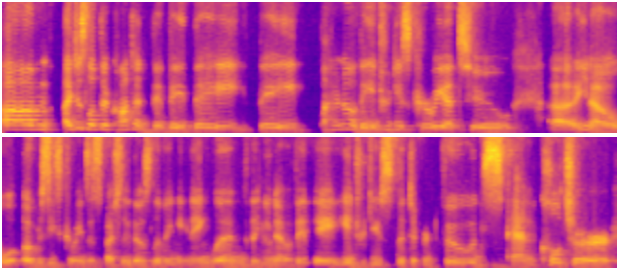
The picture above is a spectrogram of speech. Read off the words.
um, I just love their content. They, they, they, they, I don't know, they introduce Korea to, uh, you know, overseas Koreans, especially those living in England. That, you know, they, they introduce the different foods mm. and culture,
